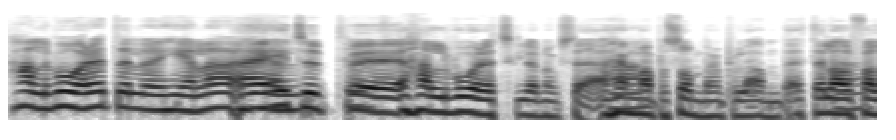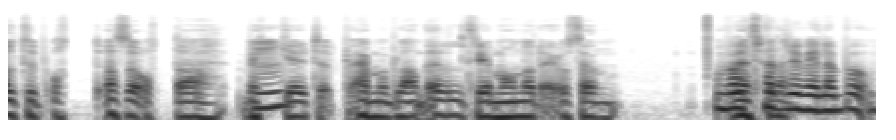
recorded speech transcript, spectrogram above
Halvåret eller hela? nej hel typ tid? eh, halvåret skulle jag nog säga, Ja. hemma på sommaren på landet. Eller i alla Ja. fall typ åt, alltså åtta veckor Mm. typ hemma på landet, eller tre månader och sen Vart resten hade du velat bo?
